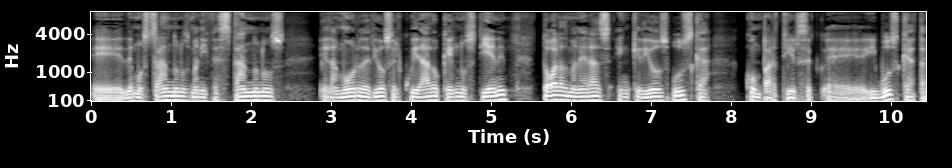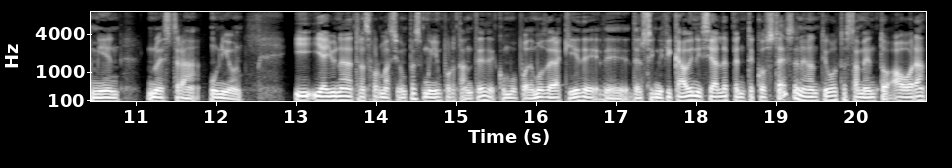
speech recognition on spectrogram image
eh, demostrándonos, manifestándonos el amor de Dios, el cuidado que Él nos tiene, todas las maneras en que Dios busca compartirse eh, y busca también nuestra unión. Y, hay una transformación pues muy importante de como podemos ver aquí de, del significado inicial de Pentecostés en el Antiguo Testamento, ahora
